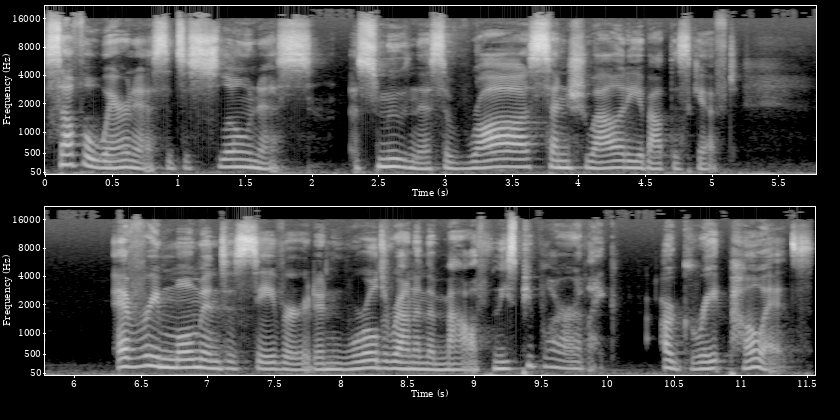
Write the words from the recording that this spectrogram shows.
self awareness, it's a slowness, a smoothness, a raw sensuality about this gift. Every moment is savored and whirled around in the mouth. And these people are like, are great poets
